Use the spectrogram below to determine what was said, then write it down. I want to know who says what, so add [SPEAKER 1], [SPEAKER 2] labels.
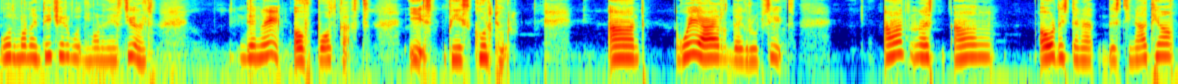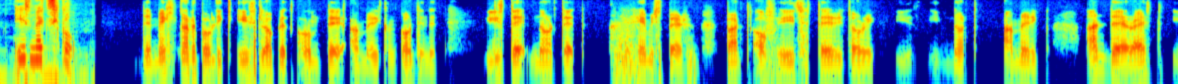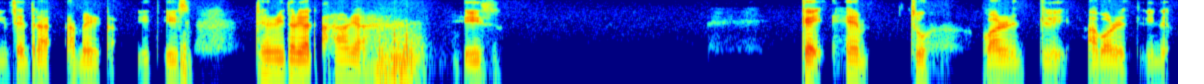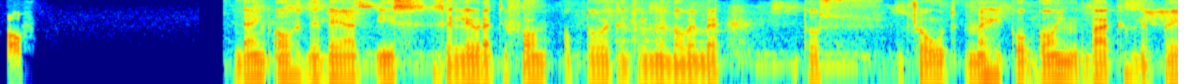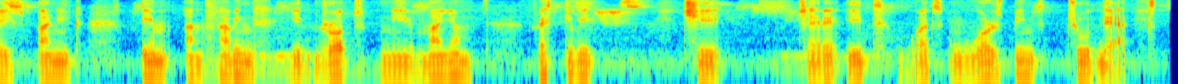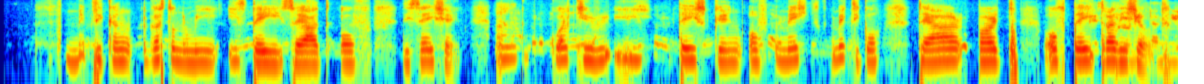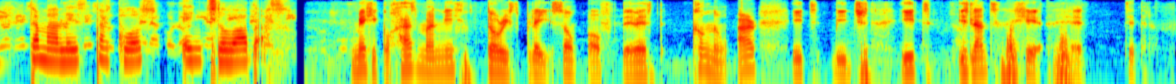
[SPEAKER 1] Good morning, teacher. Good morning, students. The name of podcast is Peace Culture, and we are the group six. And, and our destina destination is Mexico.
[SPEAKER 2] The Mexican Republic is located on the American continent. It is the northern hemisphere. Part of its territory is in North America, and the rest in Central America. Its territorial area is km two currently aborigine of
[SPEAKER 3] Day of the Dead is celebrated from October 31 to November 2 Mexico going back the pre-Hispanic time and having it roots in Mayan festivity chere it was worshipped to death.
[SPEAKER 4] Mexican gastronomy is the seat of decision and characteristic of Mexico. They are part of the tradition. Tamales, tacos, enchiladas.
[SPEAKER 5] Mexico has many tourist places. Some of the best known are its beaches, its islands, etc.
